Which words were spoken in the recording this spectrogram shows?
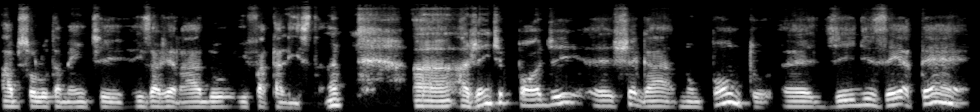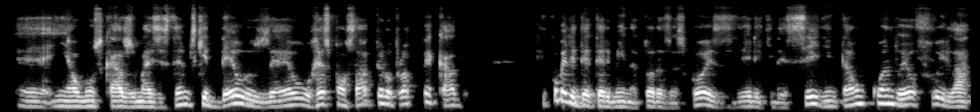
absolutamente exagerado e fatalista. Né? Ah, a gente pode é, chegar num ponto é, de dizer até, é, em alguns casos mais extremos, que Deus é o responsável pelo próprio pecado. E como ele determina todas as coisas, ele que decide, então, quando eu fui lá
